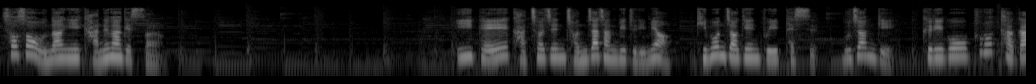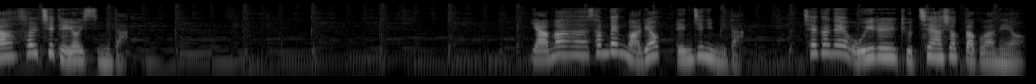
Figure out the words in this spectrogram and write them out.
서서 운항이 가능하겠어요. 이 배에 갖춰진 전자장비들이며 기본적인 V패스, 무전기, 그리고 프로타가 설치되어 있습니다. 야마하 300마력 엔진입니다. 최근에 오일을 교체하셨다고 하네요.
